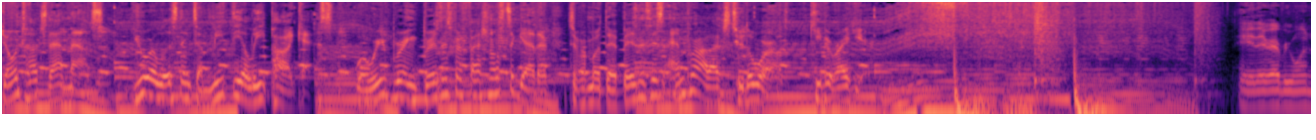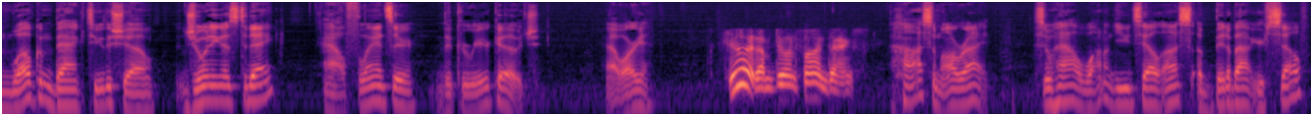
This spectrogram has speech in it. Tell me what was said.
Don't touch that mouse. You are listening to Meet the Elite Podcast, where we bring business professionals together to promote their businesses and products to the world. Keep it right here. Hey there, everyone. Welcome back to the show. Joining us today, Hal Flantzer, the career coach. How are you? Good. I'm doing fine, thanks. Awesome. All right. So, Hal, why don't you tell us a bit about yourself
